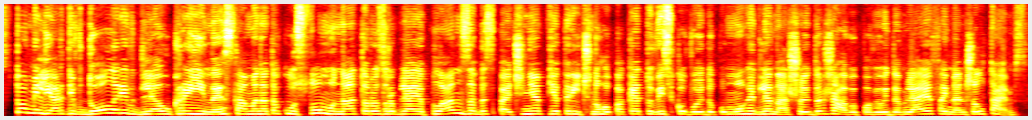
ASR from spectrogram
100 мільярдів доларів для України. Саме на таку суму НАТО розробляє план забезпечення п'ятирічного пакету військової допомоги для нашої держави. Повідомляє Financial Times.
